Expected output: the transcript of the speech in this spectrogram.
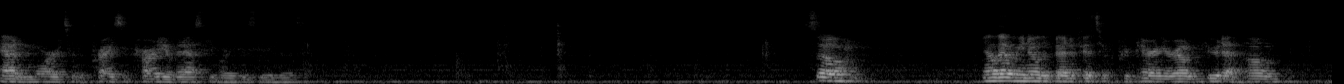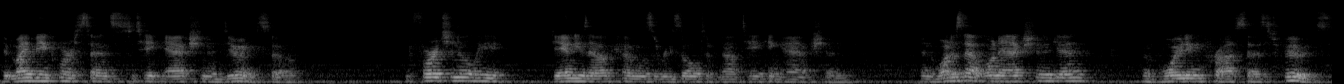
add more to the price of cardiovascular diseases. So, now that we know the benefits of preparing your own food at home, it might make more sense to take action in doing so. Unfortunately, Danny's outcome was a result of not taking action. And what is that one action again? Avoiding processed foods.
